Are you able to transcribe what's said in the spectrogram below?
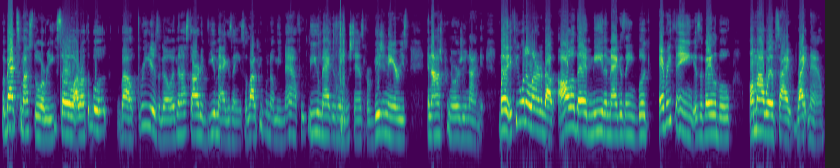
but back to my story. So I wrote the book about three years ago, and then I started View Magazine. So a lot of people know me now for View Magazine, which stands for Visionaries and Entrepreneurs United. But if you want to learn about all of that, me, the magazine, book, everything is available on my website right now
